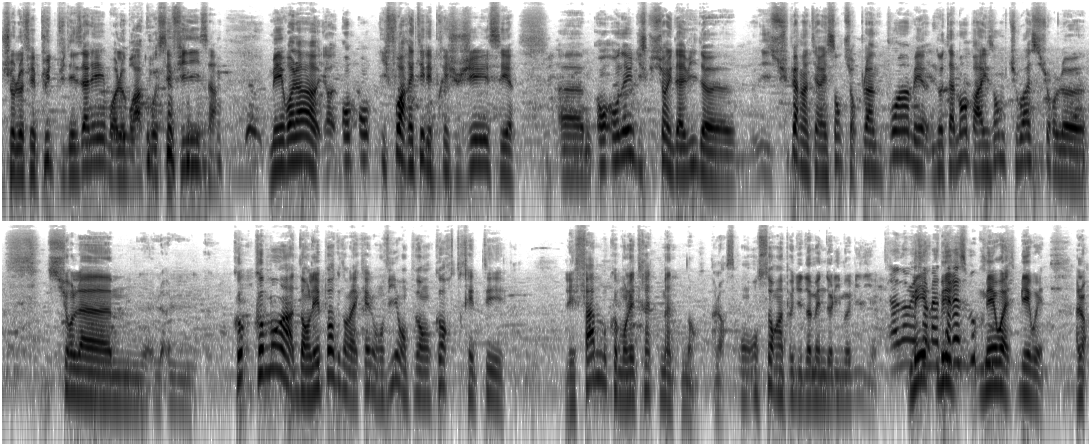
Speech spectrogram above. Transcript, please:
je le fais plus depuis des années. Moi, le braco, c'est fini, ça. Mais voilà, on- on- il faut arrêter les préjugés. C'est, euh, on, on a eu une discussion avec David euh, super intéressante sur plein de points, mais notamment, par exemple, tu vois, sur le, sur la, le- co- comment, dans l'époque dans laquelle on vit, on peut encore traiter les femmes comme on les traite maintenant? Alors, on, on sort un peu du domaine de l'immobilier. Ah non, mais, ça m'intéresse beaucoup. Mais ouais, mais ouais. Alors,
